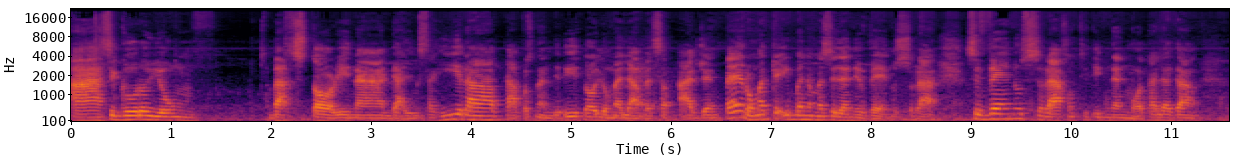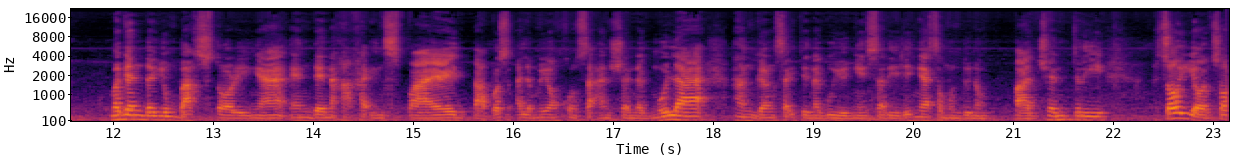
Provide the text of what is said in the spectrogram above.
Ah, siguro yung backstory na galing sa hirap, tapos nandito, lumalaban sa pageant. Pero magkaiba naman sila ni Venus Ra. Si Venus Ra, kung titignan mo, talagang maganda yung backstory niya and then nakaka-inspired tapos alam mo yung kung saan siya nagmula hanggang sa itinaguyod niya yung sarili niya sa mundo ng pageantry So, yon So,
